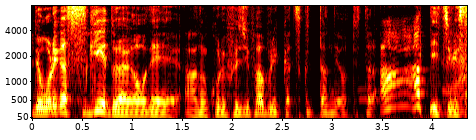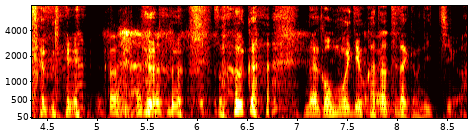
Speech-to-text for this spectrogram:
で俺がすげえドヤ顔で「あのこれフジファブリックが作ったんだよ」って言ったら「あー」ってイッチが言ってたやつね。そうそうそうそう。そこからなんか思い出を語ってたけどねイッチが。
